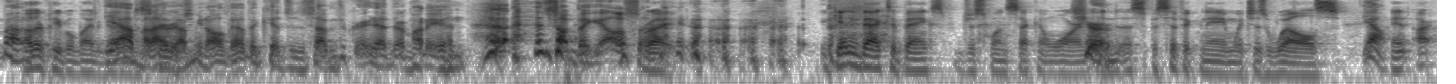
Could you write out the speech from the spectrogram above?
well, other people might have Yeah, but I, I, mean, all the other kids in seventh grade had their money in something else. Right. Getting back to banks just one second, Warren. Sure. a specific name, which is Wells. Yeah. And are,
